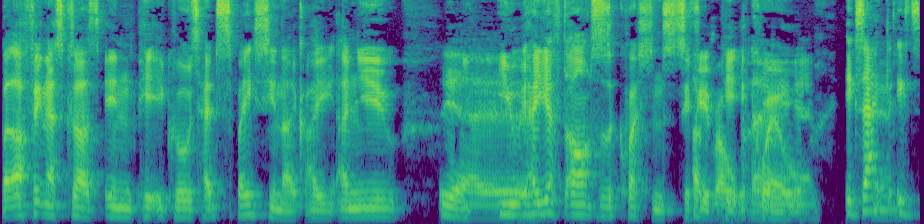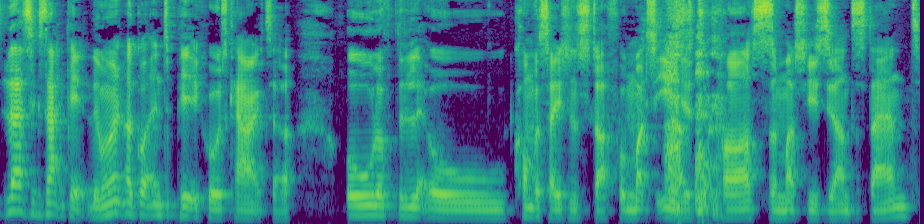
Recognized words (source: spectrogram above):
But I think that's because I was in Peter Quill's headspace. You know, like I, I knew. Yeah, yeah, you you have to answer the questions if you're Peter Quill. Exactly, that's exactly it. The moment I got into Peter Quill's character, all of the little conversation stuff were much easier to pass and much easier to understand.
